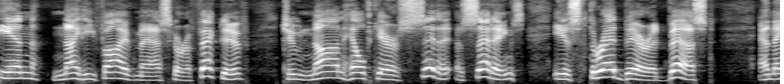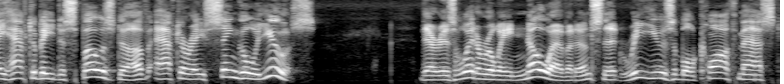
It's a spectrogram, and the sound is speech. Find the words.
N95 masks are effective to non healthcare sit- uh, settings is threadbare at best, and they have to be disposed of after a single use. There is literally no evidence that reusable cloth masks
